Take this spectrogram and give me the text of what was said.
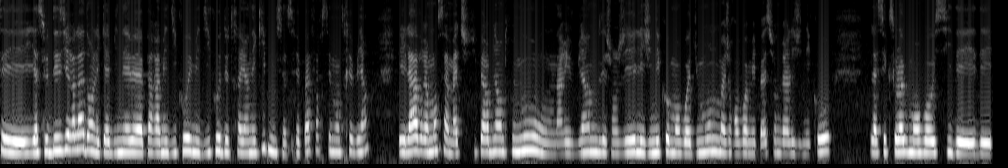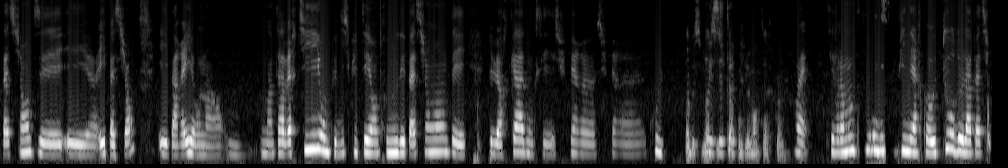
il y a ce désir-là dans les cabinets euh, paramédicaux et médicaux de travailler en équipe, mais ça se fait pas forcément très bien. Et là, vraiment, ça match super bien entre nous. On arrive bien à nous échanger. Les gynécos m'envoient du monde. Moi, je renvoie mes patientes vers les gynécos. La sexologue m'envoie aussi des, des patientes et, et, euh, et patients. Et pareil, on, a, on, on intervertit, on peut discuter entre nous des patientes et de leur cas. Donc, c'est super, euh, super euh, cool. Ah, bah, c'est bien, Oui, c'est c'est super top. complémentaire, quoi. Ouais, c'est vraiment pluridisciplinaire, quoi, autour de la patiente.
